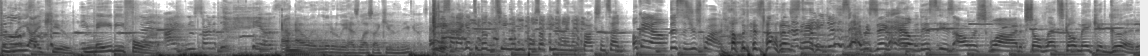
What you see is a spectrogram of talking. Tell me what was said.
three IQ, maybe four. I we started the videos. Al- Alan literally has less IQ than you guys. And He said I get to build the team, then he pulls up these random fucks and said, "Okay, El, this is your squad." No, that's not what I was That's saying. what you just said. I was saying, El, this is our squad, so let's go make it good.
